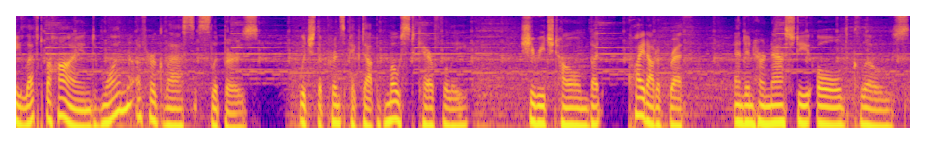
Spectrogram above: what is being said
She left behind one of her glass slippers, which the prince picked up most carefully she reached home, but quite out of breath, and in her nasty old clothes,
